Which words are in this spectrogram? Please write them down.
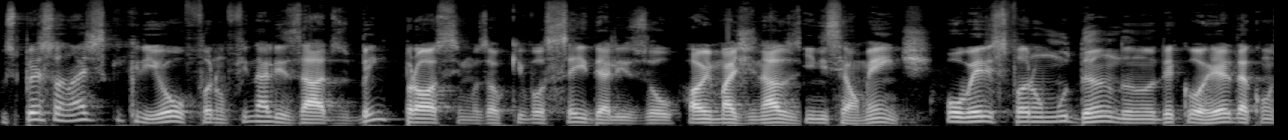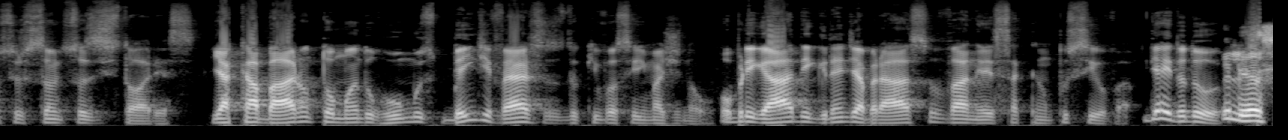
os personagens que criou foram finalizados bem próximos ao que você idealizou ao imaginá-los inicialmente? Ou eles foram mudando no decorrer da construção de suas histórias e acabaram tomando rumos bem diversos do que você imaginou? Obrigado e grande abraço, Vanessa Campos Silva. E aí, Dudu? Beleza.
